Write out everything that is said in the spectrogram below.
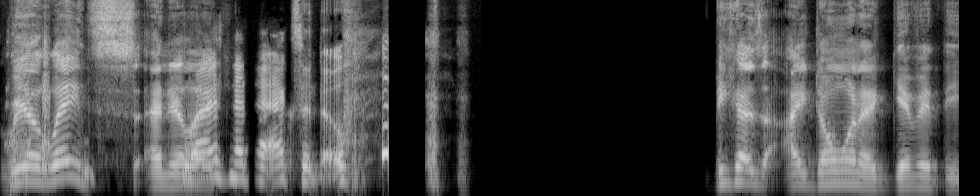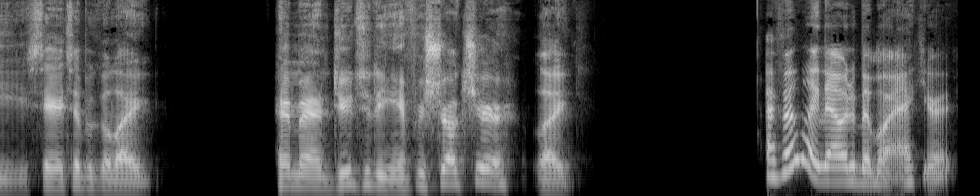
real weights, and you're Why like, is that the accent though? because I don't want to give it the stereotypical like, hey man, due to the infrastructure, like I feel like that would have been more accurate.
